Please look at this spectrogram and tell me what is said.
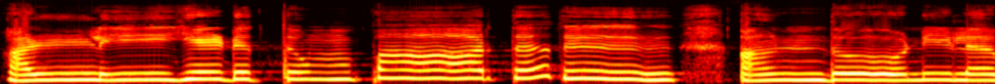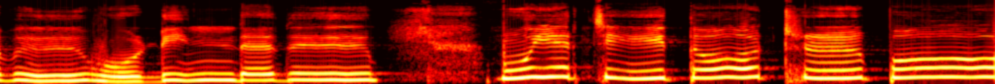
அள்ளி எடுத்தும் பார்த்தது அந்தோ நிலவு ஒடிந்தது. முயற்சி தோற்று போ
